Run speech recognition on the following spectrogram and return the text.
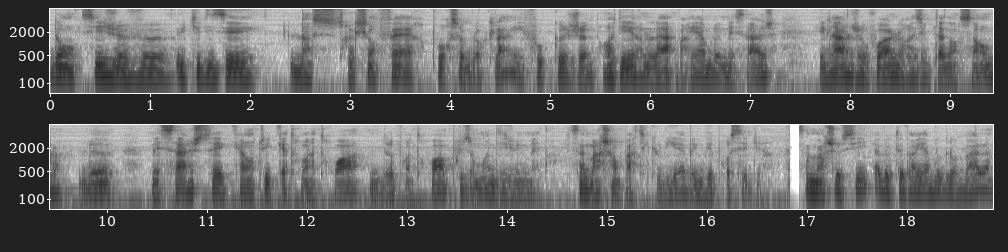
Donc, si je veux utiliser l'instruction faire pour ce bloc-là, il faut que je retire la variable message. Et là, je vois le résultat d'ensemble. Le message, c'est 4883 2.3 plus ou moins 18 mètres. Ça marche en particulier avec des procédures. Ça marche aussi avec les variables globales.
